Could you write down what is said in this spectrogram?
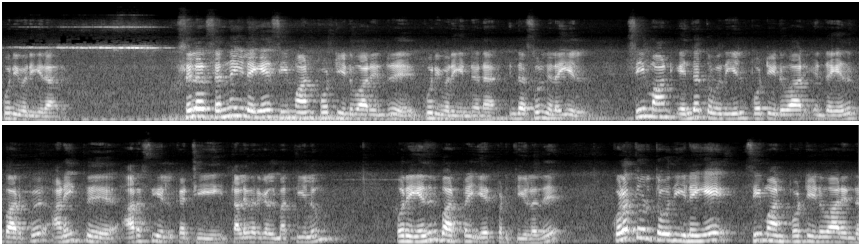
கூறி வருகிறார். சிலர் சென்னையிலேயே சீமான் போட்டியிடுவார் என்று கூறி வருகின்றனர். இந்த சூழ்நிலையில் சீமான் எந்த தொகுதியில் போட்டியிடுவார் என்ற எதிர்பார்ப்பு அனைத்து அரசியல் கட்சி தலைவர்கள் மத்தியிலும் ஒரு எதிர்பார்ப்பை ஏற்படுத்தியுள்ளது. குளத்தூர் தொகுதியிலேயே சீமான் போட்டியிடுவார் என்ற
